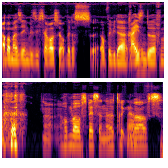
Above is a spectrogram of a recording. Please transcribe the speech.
aber mal sehen, wie sich herausstellt, ob wir das, ob wir wieder reisen dürfen. ja, hoffen wir aufs Beste, ne? Drücken ja. wir aufs,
